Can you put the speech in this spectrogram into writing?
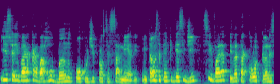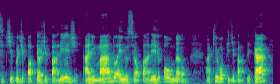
e isso aí vai acabar roubando um pouco de processamento. Então você tem que decidir se vale a pena estar tá colocando esse tipo de papel de parede animado aí no seu aparelho ou não. Aqui eu vou pedir para aplicar.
